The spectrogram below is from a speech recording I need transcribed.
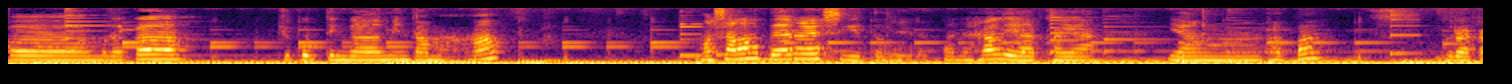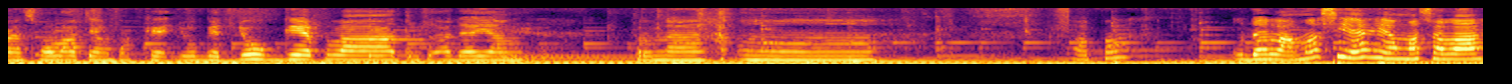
eh, mereka cukup tinggal minta maaf, masalah beres gitu. Iya. Padahal ya kayak yang apa gerakan sholat yang pakai joget-joget lah, terus ada yang Iya. pernah eh, apa udah lama sih ya yang masalah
